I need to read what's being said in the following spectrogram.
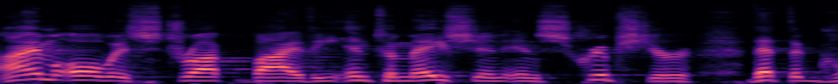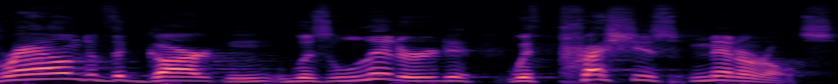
I'm always struck by the intimation in Scripture that the ground of the garden was littered with precious minerals,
